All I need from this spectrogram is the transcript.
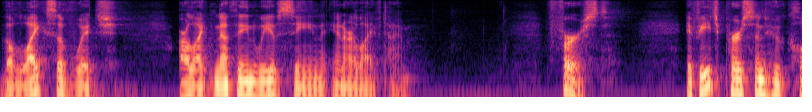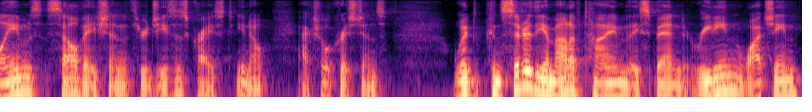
the likes of which are like nothing we have seen in our lifetime. First, if each person who claims salvation through Jesus Christ, you know, actual Christians, would consider the amount of time they spend reading, watching,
